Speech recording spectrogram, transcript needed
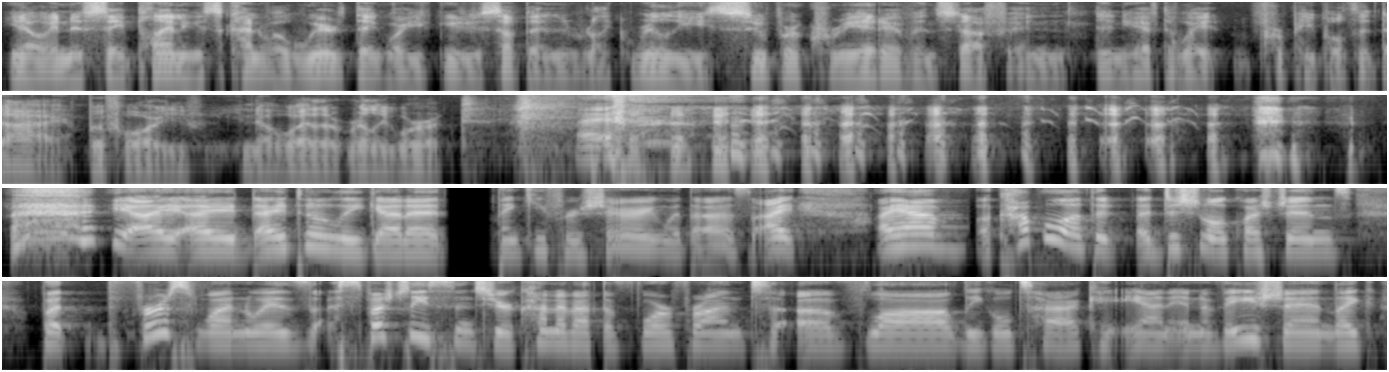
you know in estate planning it's kind of a weird thing where you can do something like really super creative and stuff and then you have to wait for people to die before you you know whether it really worked. Yeah I, I i totally get it Thank you for sharing with us. I I have a couple of additional questions, but the first one was especially since you're kind of at the forefront of law, legal tech, and innovation, like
